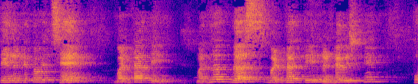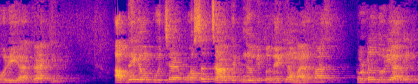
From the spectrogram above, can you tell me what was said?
तीन दिन कितना हो छह बट्टा तीन। मतलब दस बट्टा तीन घंटे में इसने पूरी यात्रा की। अब देखिए हम पूछा है औसत चाल कितनी होगी? तो देखिए, हमारे पास टोटल दूरी आ गई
